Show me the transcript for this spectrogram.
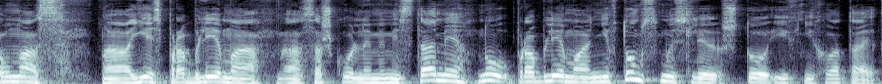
у нас есть проблема а, со школьными местами. Ну, проблема не в том смысле, что их не хватает.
